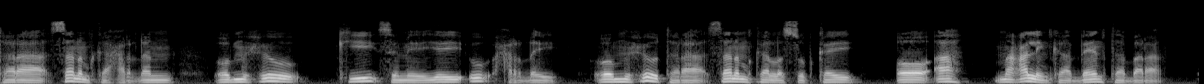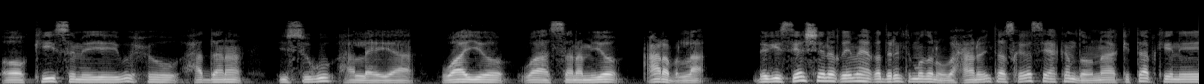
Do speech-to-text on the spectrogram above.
taraa sanamka xardhan oo muxuu kii sameeyey u xardhay oo muxuu taraa sanamka la subkay oo ah macallinka beenta bara oo kii sameeyey wuxuu haddana isugu halleeyaa waayo waa sanamyo carab la dhegeystayaasheena qiimaha qadarinta mudanu waxaannu intaas kaga sii hakan doonaa kitaabkeenii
